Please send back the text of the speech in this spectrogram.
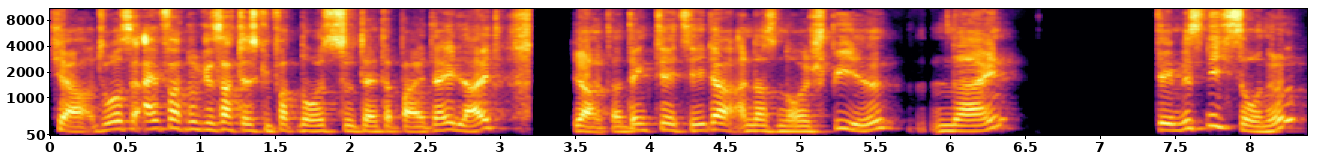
Tja, du hast einfach nur gesagt, es gibt was Neues zu Dead by Daylight. Ja, da denkt jetzt jeder an das neue Spiel. Nein, dem ist nicht so, ne?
